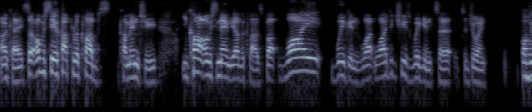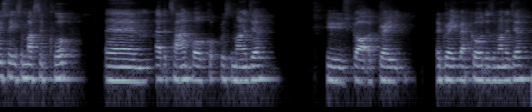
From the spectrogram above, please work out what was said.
Okay, so obviously a couple of clubs come into you. You can't obviously name the other clubs, but why Wigan? Why, why did you choose Wigan to, to join? Obviously, it's a massive club. Um, at the time, Paul Cook was the manager, who's got a great a great record as a manager.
